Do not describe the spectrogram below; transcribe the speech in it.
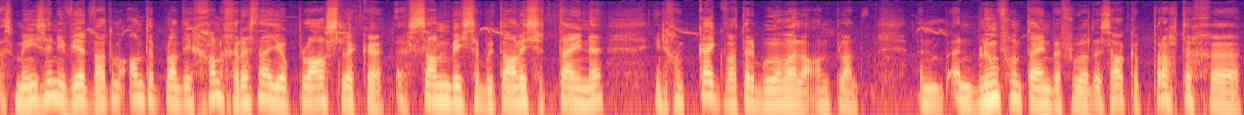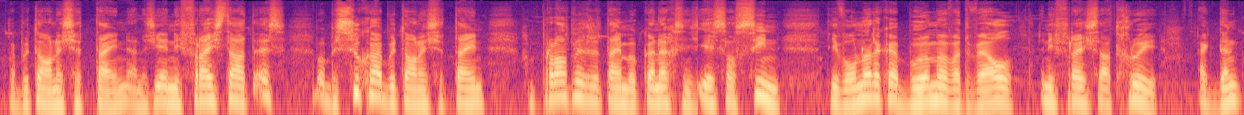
As mense nie weet wat om aan te plant nie, gaan gerus na jou plaaslike eh, Sanbie se botaniese tuine en gaan kyk watter bome hulle aanplant. In in Bloemfontein byvoorbeeld is daar 'n pragtige eh, botaniese tuin en as jy in die Vrystaat is, besoek daai botaniese tuin, gaan praat met hulle tuinboukundiges en jy sal sien die wonderlike bome wat wel in die Vrystaat groei. Ek dink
